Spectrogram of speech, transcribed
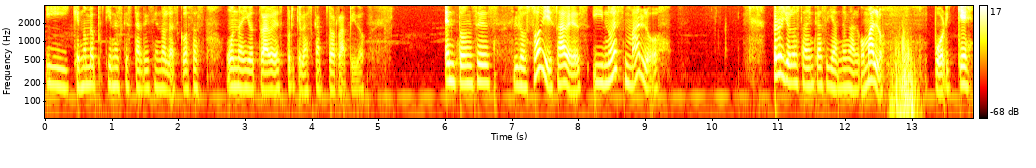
y que no me tienes que estar diciendo las cosas una y otra vez porque las capto rápido. Entonces lo soy, ¿sabes? Y no es malo. Pero yo lo estaba encasillando en algo malo. ¿Por qué?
